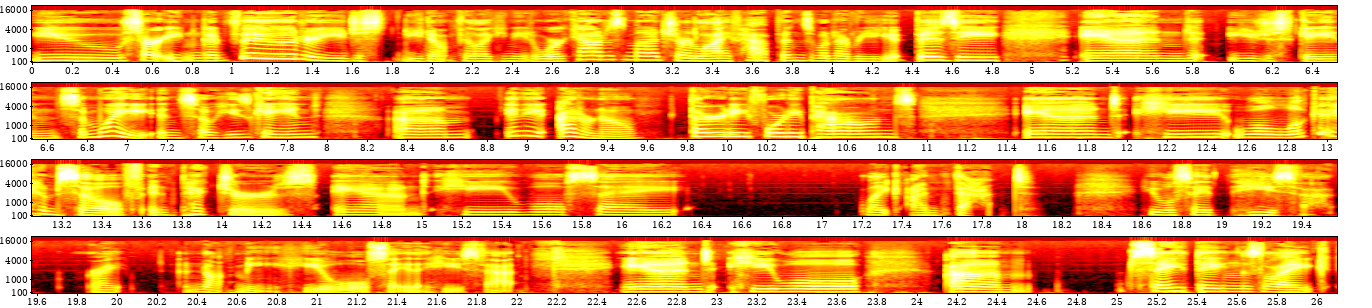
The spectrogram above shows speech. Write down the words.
you start eating good food or you just you don't feel like you need to work out as much or life happens whenever you get busy and you just gain some weight and so he's gained um any i don't know 30 40 pounds and he will look at himself in pictures and he will say like i'm fat he will say he's fat, right? Not me. He will say that he's fat. And he will um, say things like,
